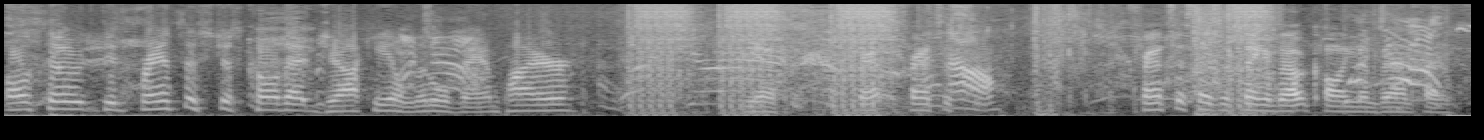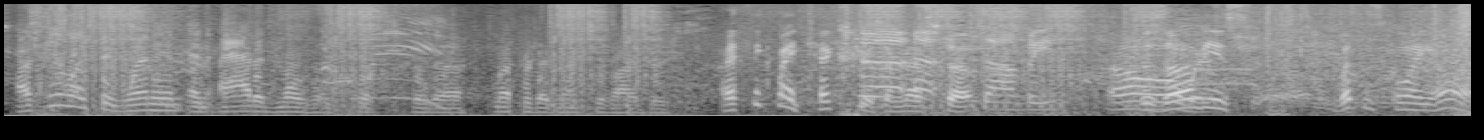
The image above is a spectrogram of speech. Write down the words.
Also, did Francis just call that jockey a little vampire? Yeah, Fra- Francis. oh, Francis has a thing about calling them vampires. I feel like they went in and added more voice clips for the Left 4 Dead 1 survivors. I think my textures are messed up. zombies. Oh, The zombies, what is going on?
